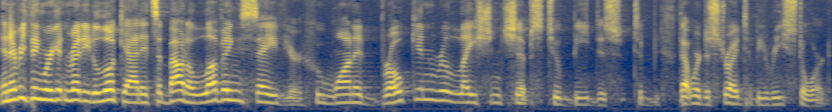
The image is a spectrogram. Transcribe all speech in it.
And everything we're getting ready to look at, it's about a loving Savior who wanted broken relationships to be dis- to, that were destroyed to be restored.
